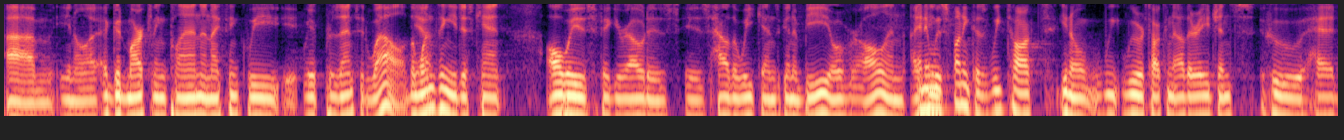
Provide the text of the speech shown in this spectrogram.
Um, you know, a, a good marketing plan, and I think we we presented well. The Yeah. one thing you just can't always figure out is is how the weekend's going to be overall. And I and it think- was funny because we talked. You know, we we were talking to other agents who had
